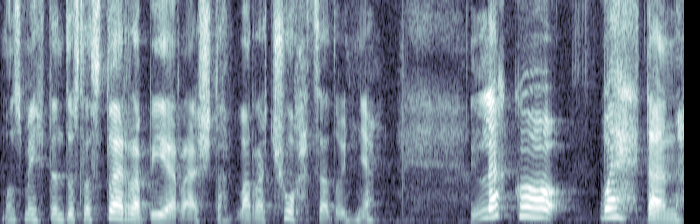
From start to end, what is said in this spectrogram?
mun smihten tuossa störa pieräistä varra tjuhtsatun ja lähkö vähtän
